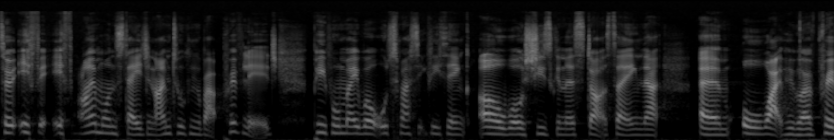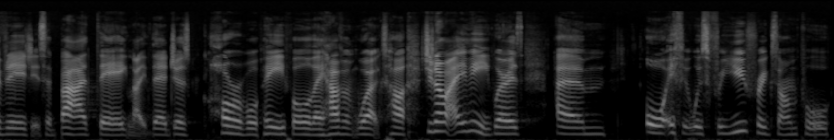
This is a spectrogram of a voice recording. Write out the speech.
So if if I'm on stage and I'm talking about privilege, people may well automatically think, oh, well, she's gonna start saying that um, all white people have privilege. It's a bad thing. Like they're just horrible people. They haven't worked hard. Do you know what I mean? Whereas, um, or if it was for you, for example,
